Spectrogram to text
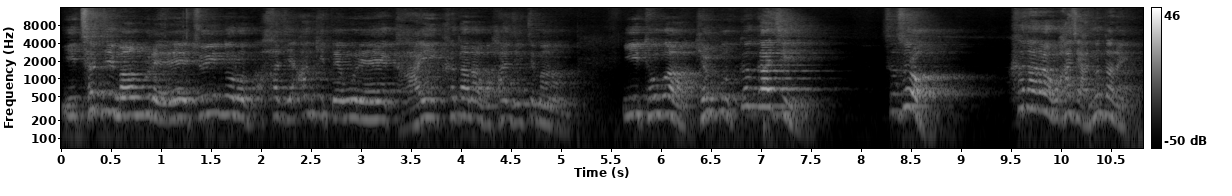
이 천지 만물의 주인 노릇 하지 않기 때문에 가히 크다라고 할수 있지만 이 도가 결국 끝까지 스스로 크다라고 하지 않는다는 거예요.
